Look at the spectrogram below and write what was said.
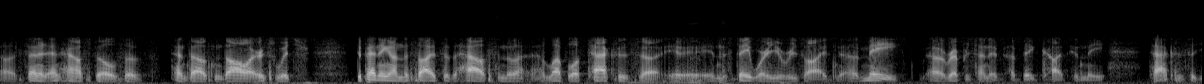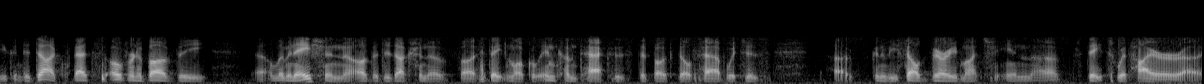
uh, Senate and House bills of $10,000, which, depending on the size of the house and the level of taxes uh, in the state where you reside, may represent a, a big cut in the taxes that you can deduct. That's over and above the uh, elimination of the deduction of uh, state and local income taxes that both bills have, which is uh, going to be felt very much in uh, states with higher uh,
